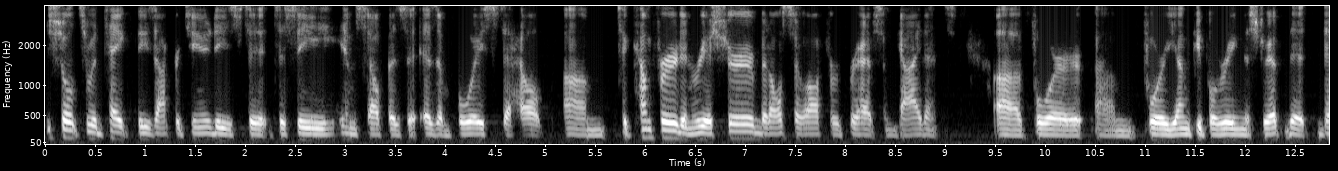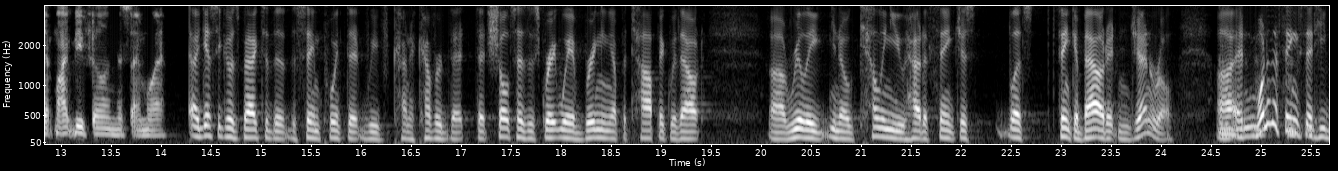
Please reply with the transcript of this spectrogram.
Schulz would take these opportunities to to see himself as a, as a voice to help um, to comfort and reassure, but also offer perhaps some guidance uh, for um, for young people reading the strip that that might be feeling the same way. I guess it goes back to the, the same point that we've kind of covered that that Schulz has this great way of bringing up a topic without uh, really you know telling you how to think. Just let's think about it in general. Uh, mm-hmm. and one of the things that he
